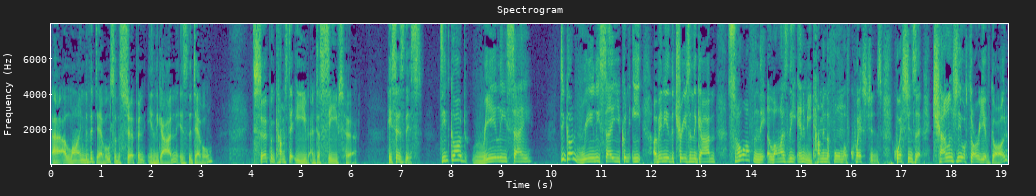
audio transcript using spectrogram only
uh, align with the devil. So the serpent in the garden is the devil. The serpent comes to Eve and deceives her. He says this Did God really say did God really say you couldn't eat of any of the trees in the garden? So often the lies of the enemy come in the form of questions. Questions that challenge the authority of God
